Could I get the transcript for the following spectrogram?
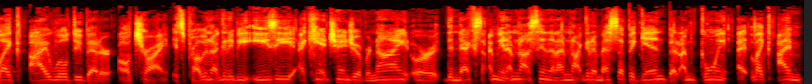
like I will do better. I'll try. It's probably not going to be easy. I can't change overnight or the next. I mean, I'm not saying that I'm not going to mess up again, but I'm going like I'm,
